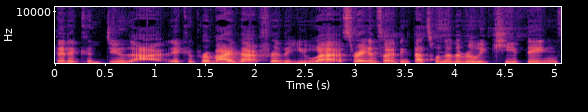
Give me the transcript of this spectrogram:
that it could do that. It could provide that for the US, right? And so I think that's one of the really key things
